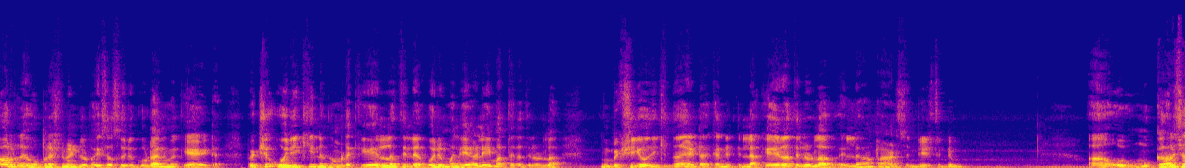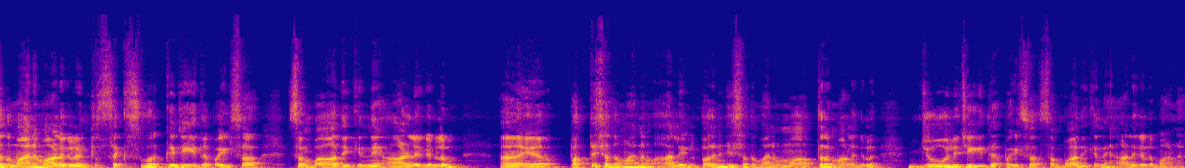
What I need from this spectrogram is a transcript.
അവരുടെ ഓപ്പറേഷന് വേണ്ടിയുള്ള പൈസ സ്വരുക്കൂടാനും ഒക്കെ ആയിട്ട്. പക്ഷെ ഒരിക്കലും നമ്മുടെ കേരളത്തിൽ ഒരു മലയാളിയും അത്തരത്തിലുള്ള ഭിക്ഷ ചോദിക്കുന്നതായിട്ട് കണ്ടിട്ടില്ല. കേരളത്തിലുള്ള എല്ലാ ട്രാൻസ്ജെൻഡേഴ്സിന്റെയും മുക്കാൽ ശതമാനം ആളുകളും സെക്സ് വർക്ക് ചെയ്ത് പൈസ സമ്പാദിക്കുന്ന ആളുകളും പത്ത് ശതമാനം അല്ലെങ്കിൽ പതിനഞ്ച് ശതമാനം മാത്രം ആളുകൾ ജോലി ചെയ്ത് പൈസ സമ്പാദിക്കുന്ന ആളുകളുമാണ്.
